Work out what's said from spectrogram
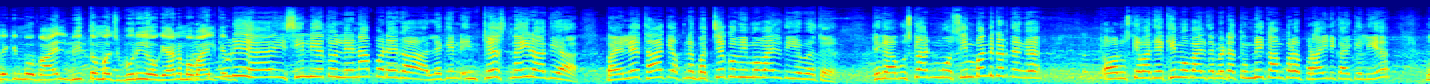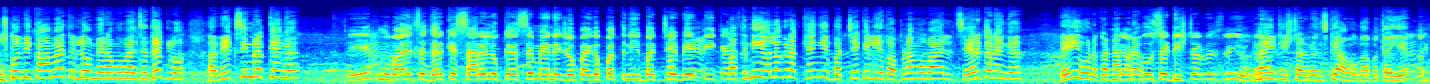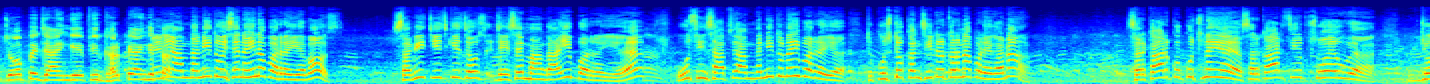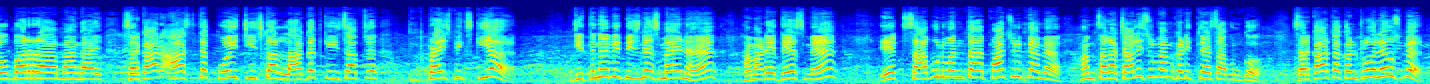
लेकिन मोबाइल भी तो मजबूरी हो गया ना मोबाइल के मजबूरी है इसीलिए तो लेना पड़ेगा लेकिन इंटरेस्ट नहीं रह गया। पहले था कि अपने बच्चे को भी मोबाइल दिए हुए थे। ठीक है अब उसका सिम बंद कर देंगे। और उसके बाद एक ही मोबाइल से बेटा तुम भी काम करो पढ़ाई लिखाई के लिए। उसको भी काम है तो लो मेरा मोबाइल से देख लो। अब एक सिम रखेंगे। एक मोबाइल से घर के सारे लोग कैसे मैनेज हो पाएगा? पत्नी बच्चे बेटी कैसे? पत्नी अलग रखेंगे बच्चे के लिए तो अपना मोबाइल शेयर करेंगे। यही होना करना पड़ेगा। उससे डिस्टरबेंस नहीं होगा? नहीं डिस्टरबेंस क्या होगा बताइए। अब जॉब पे जाएँगे फिर घर पे आएँगे मेरी आमदनी तो ऐसे नहीं ना बढ़ रही है बॉस सभी चीज़ की जो जैसे महँगाई बढ़ रही है उस हिसाब से आमदनी तो नहीं बढ़ रही है। तो कुछ तो कंसीडर करना पड़ेगा ना। सरकार को कुछ नहीं है सरकार सिर्फ़ सोए हुए है जो बढ़ रहा है महँगाई। सरकार आज तक कोई चीज़ का लागत के हिसाब से प्राइस फिक्स किया है? जितने भी बिजनेसमैन हैं हमारे देश में एक साबुन बनता है पाँच रुपये में हम साला चालीस रुपये में खरीदते हैं साबुन को। सरकार का कंट्रोल है उस पर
